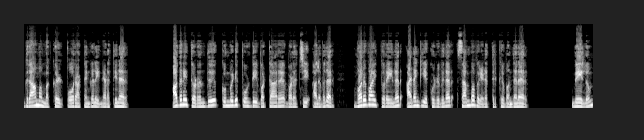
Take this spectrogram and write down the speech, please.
கிராம மக்கள் போராட்டங்களை நடத்தினர். அதனைத் தொடர்ந்து கும்மிடிப்பூண்டி வட்டார வளர்ச்சி அலுவலர் வருவாய்த்துறையினர் அடங்கிய குழுவினர் சம்பவ இடத்திற்கு வந்தனர். மேலும்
